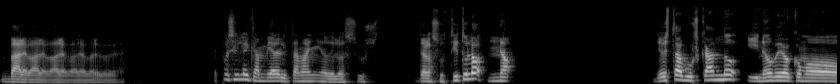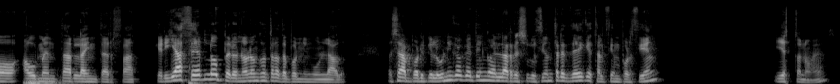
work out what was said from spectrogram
Vale, vale, vale, vale, vale. ¿Es posible cambiar el tamaño de los, de los subtítulos? No. Yo estaba buscando y no veo cómo aumentar la interfaz. Quería hacerlo, pero no lo he encontrado por ningún lado. O sea, porque lo único que tengo es la resolución 3D, que está al 100%. Y esto no es.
